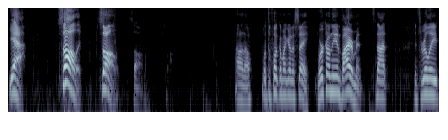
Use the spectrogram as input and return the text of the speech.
Yeah. Solid. Solid. Solid. Solid. I don't know. What the fuck am I going to say? Work on the environment. It's not, it's really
